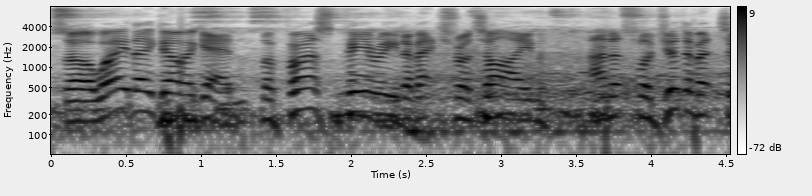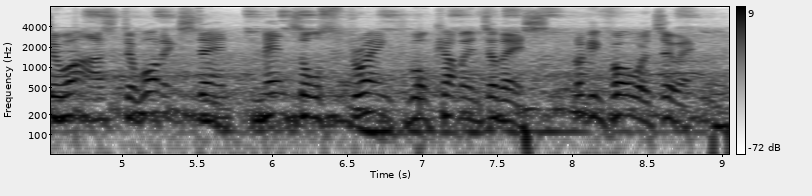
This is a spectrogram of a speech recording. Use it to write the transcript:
So away they go again, the first period of extra time, and it's legitimate to ask to what extent mental strength will come into this. Looking forward to it.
